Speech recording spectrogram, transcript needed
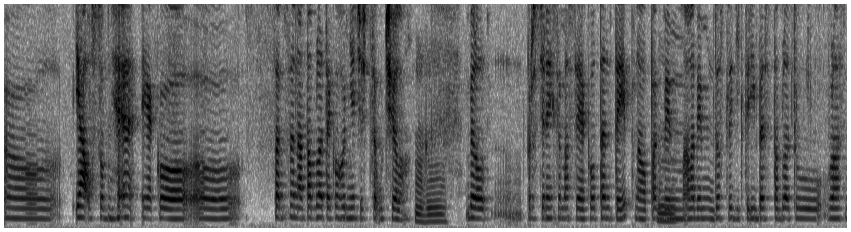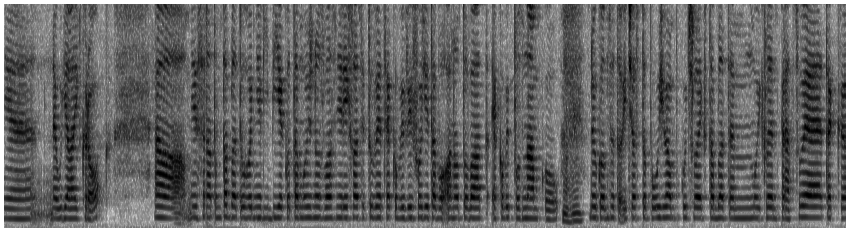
uh, já osobně jako uh, jsem se na tablet jako hodně těžce učila. Mm-hmm. Bylo, prostě nejsem asi jako ten typ, naopak mm. vím, ale vím dost lidí, kteří bez tabletu vlastně neudělají krok. Mně se na tom tabletu hodně líbí jako ta možnost vlastně rychle si tu věc jakoby vyfotit a anotovat jakoby poznámkou. Mm-hmm. Dokonce to i často používám, pokud člověk s tabletem, můj klient pracuje, tak eh,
